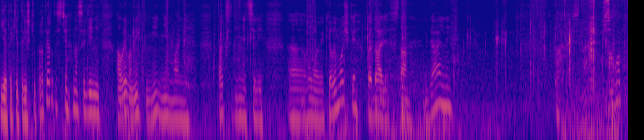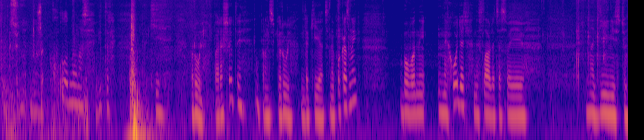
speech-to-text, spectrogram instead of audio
Є такі трішки протертості на сидінні, але вони мінімальні. Так, сидіння цілі. Е, Гумові килимочки, педалі, стан ідеальний. Так, салон. Сьогодні дуже холодно у нас, вітер такий. Руль перешитий. Ну, в принципі, руль для Kia це не показник, бо вони не ходять, не славляться своєю надійністю.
